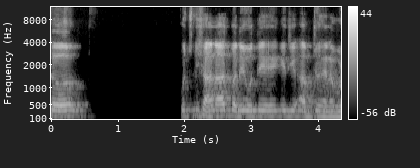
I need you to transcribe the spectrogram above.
تو کچھ نشانات بنے ہوتے ہیں کہ جی اب جو ہے نا وہ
